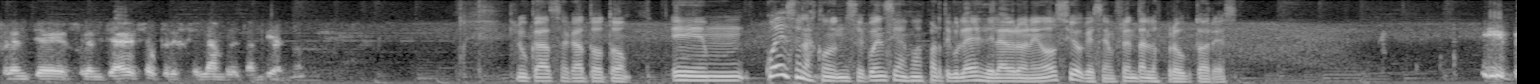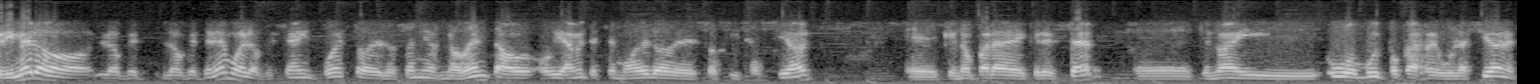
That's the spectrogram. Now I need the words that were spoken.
frente, frente a eso crece el hambre también, ¿no? Lucas, acá Toto. Em, ¿Cuáles son las consecuencias más particulares del agronegocio que se enfrentan los productores? Sí, primero lo que, lo que tenemos es lo que se ha impuesto de los años 90, obviamente este modelo de socialización eh, que no para de crecer, eh, que no hay, hubo muy pocas regulaciones,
